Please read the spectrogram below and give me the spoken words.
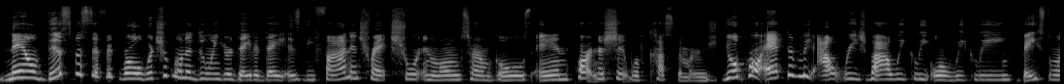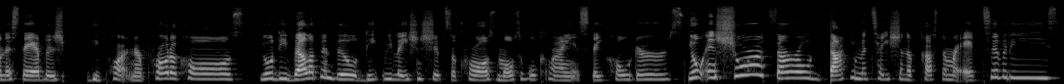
Now, this specific role, what you're going to do in your day to day is define and track short and long term goals and partnership with customers. You'll proactively outreach bi weekly or weekly based on established the partner protocols. You'll develop and build deep relationships across multiple client stakeholders. You'll ensure thorough documentation of customer activities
